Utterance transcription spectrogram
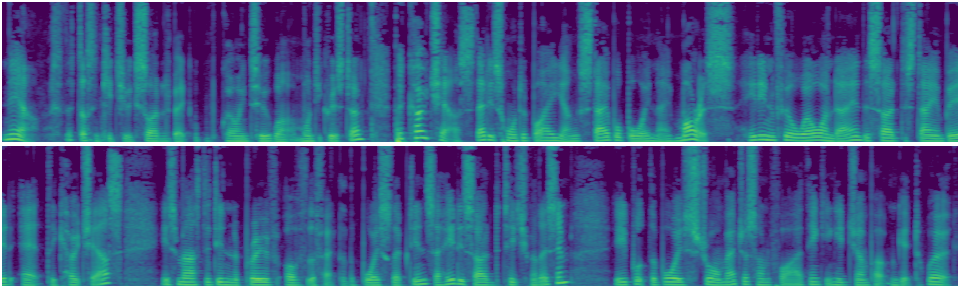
Now, that doesn't get you excited about going to uh, Monte Cristo. The coach house, that is haunted by a young stable boy named Morris. He didn't feel well one day and decided to stay in bed at the coach house. His master didn't approve of the fact that the boy slept in, so he decided to teach him a lesson. He put the boy's straw mattress on fire, thinking he'd jump up and get to work.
